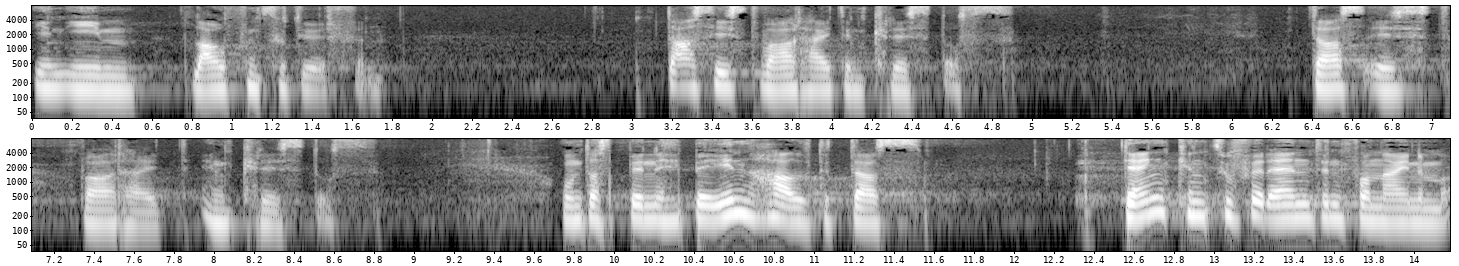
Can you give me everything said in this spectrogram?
in ihm laufen zu dürfen. Das ist Wahrheit in Christus. Das ist Wahrheit in Christus. Und das beinhaltet das Denken zu verändern von einem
